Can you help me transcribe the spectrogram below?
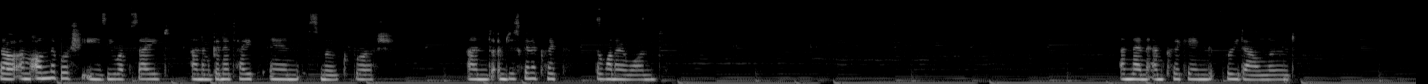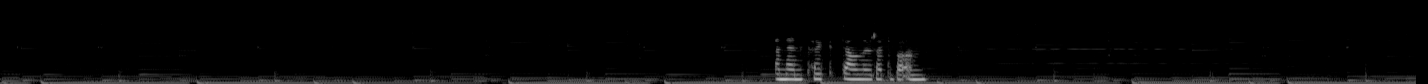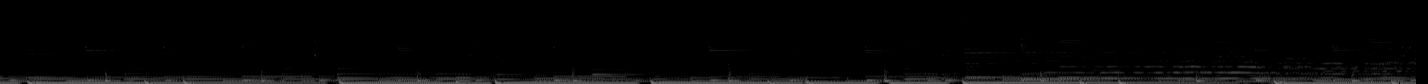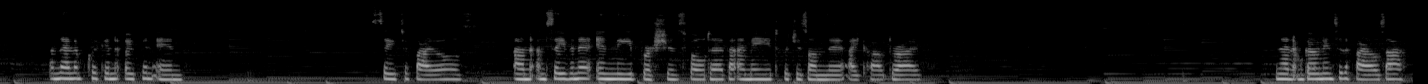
So I'm on the Brusheezy website and I'm going to type in smoke brush and I'm just going to click the one I want. And then I'm clicking free download. And then click download at the bottom and then I'm clicking open in, save to files, and I'm saving it in the brushes folder that I made which is on the iCloud drive. And then I'm going into the files app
